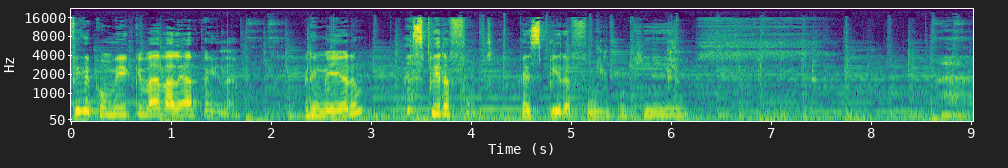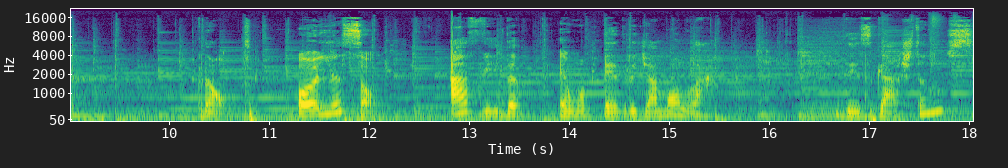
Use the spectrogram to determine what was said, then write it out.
fica comigo que vai valer a pena. Primeiro, respira fundo. Respira fundo um pouquinho. Pronto. Olha só. A vida é uma pedra de amolar. Desgasta-nos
